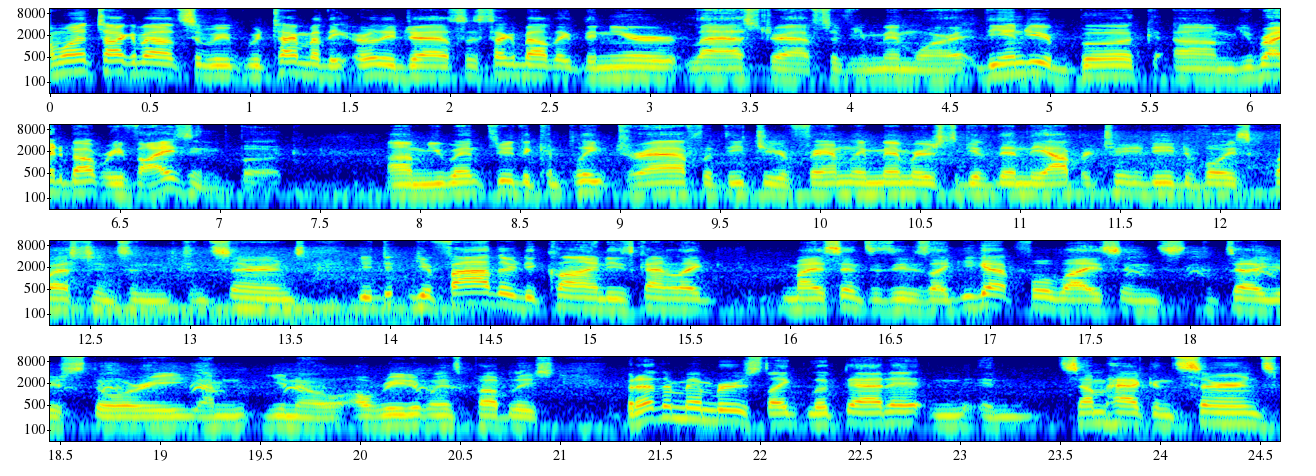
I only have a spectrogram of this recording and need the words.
I want to talk about so we, we're talking about the early drafts. Let's talk about like the near last drafts of your memoir. At the end of your book, um, you write about revising the book. Um, you went through the complete draft with each of your family members to give them the opportunity to voice questions and concerns. You, d- your father declined. He's kind of like my sense is he was like, "You got full license to tell your story. I'm, you know, I'll read it when it's published." But other members like looked at it and, and some had concerns.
